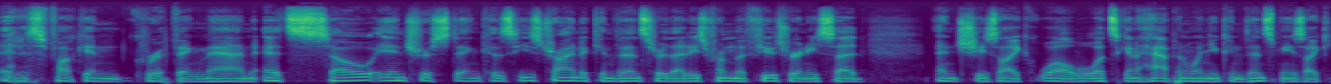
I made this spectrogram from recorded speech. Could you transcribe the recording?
It is fucking gripping, man. It's so interesting because he's trying to convince her that he's from the future, and he said, and she's like, "Well, what's going to happen when you convince me?" He's like,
